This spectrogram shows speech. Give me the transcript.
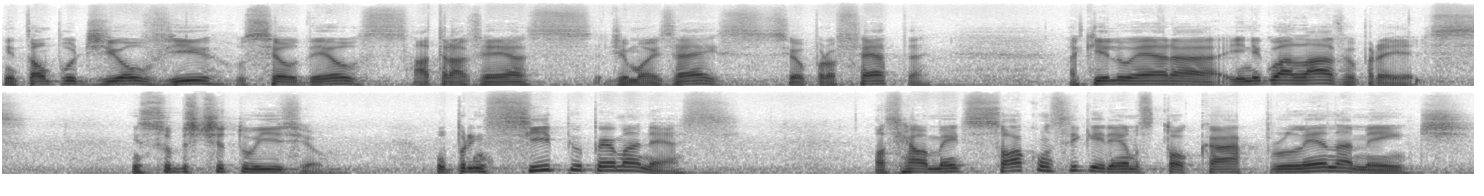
então podia ouvir o seu Deus através de Moisés, seu profeta. Aquilo era inigualável para eles, insubstituível. O princípio permanece. Nós realmente só conseguiremos tocar plenamente,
